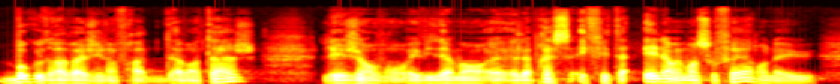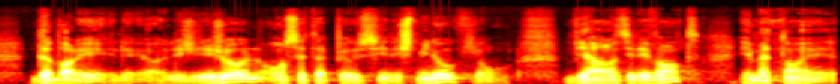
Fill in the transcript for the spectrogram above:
beaucoup de ravages, il en fera davantage. Les gens vont, évidemment, euh, la presse écrite a énormément souffert. On a eu d'abord les, les, les Gilets jaunes, on s'est tapé aussi les cheminots, qui ont bien ralenti les ventes, et maintenant, euh,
